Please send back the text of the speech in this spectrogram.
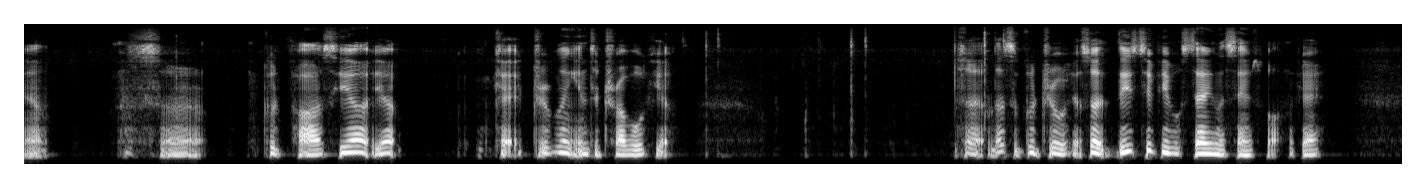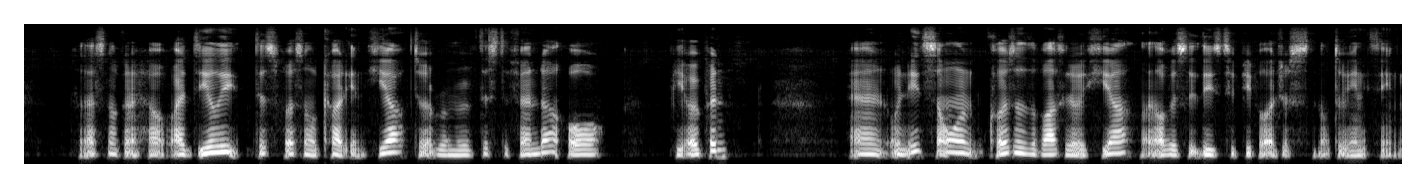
Yeah. So, good pass here. Yep. Okay, dribbling into trouble here. So that's a good drill here. So these two people staying in the same spot, okay? So that's not going to help. Ideally, this person will cut in here to remove this defender or be open. And we need someone closer to the basket over here. And obviously these two people are just not doing anything.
